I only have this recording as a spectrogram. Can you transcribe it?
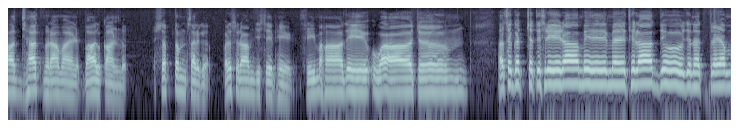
आध्यात्म रामायण, बालकांड, सप्तम सर्ग, परशुराम जी से भेड़ श्री महादेव उवाच। अथ गच्छति श्रीरामे मैथिलाद्यो जनत्रयम्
